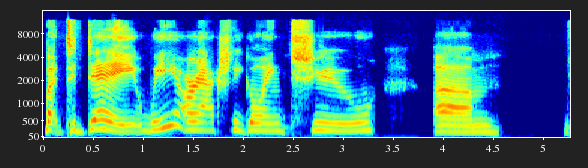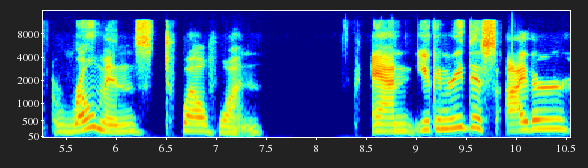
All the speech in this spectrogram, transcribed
But today we are actually going to um Romans 12 1 and you can read this either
